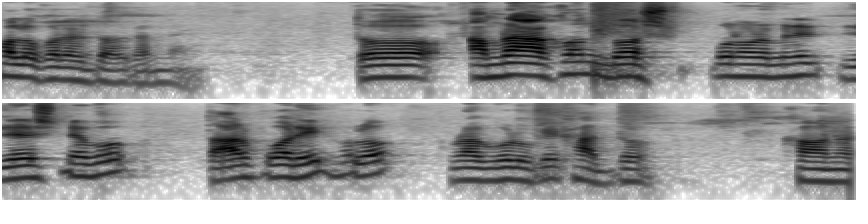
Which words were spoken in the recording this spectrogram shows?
ফলো করার দরকার নেই। তো আমরা এখন দশ পনেরো মিনিট রেস্ট নেব, তারপরেই হলো আমরা গরুকে খাদ্য খাওয়ানো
